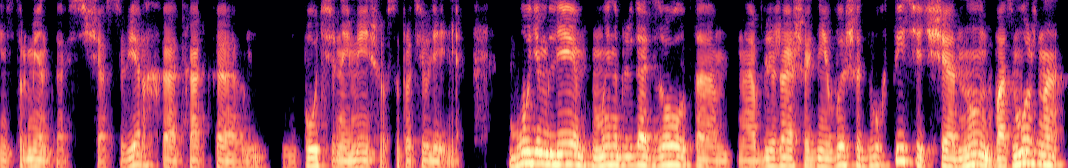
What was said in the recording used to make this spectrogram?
инструмента сейчас вверх, э, как путь наименьшего сопротивления. Будем ли мы наблюдать золото в ближайшие дни выше 2000? Ну, возможно,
